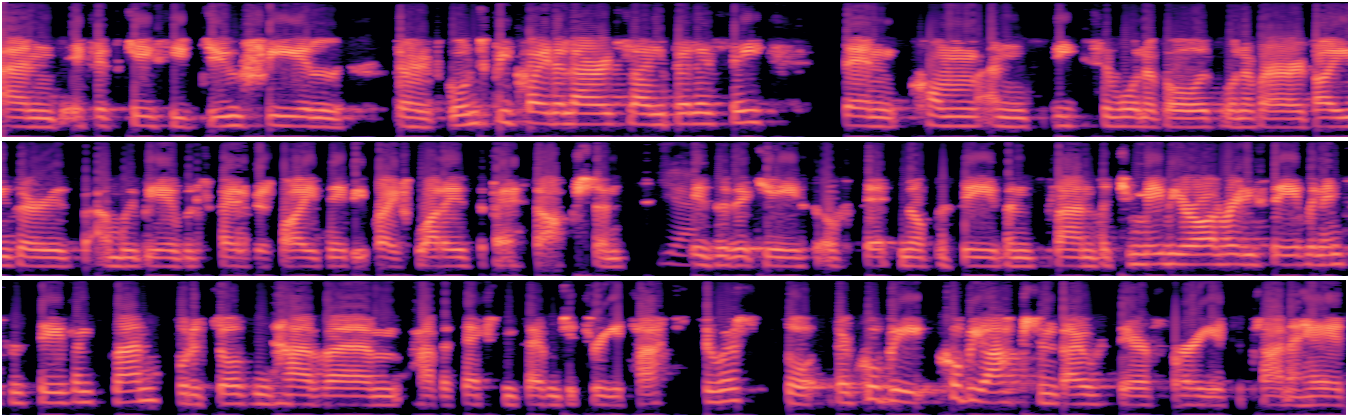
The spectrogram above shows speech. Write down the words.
And if it's case you do feel there's going to be quite a large liability, then come and speak to one of us, one of our advisors, and we'd be able to kind of advise maybe, right, what is the best option? Yeah. Is it a case of setting up a savings plan that you maybe you're already saving into a savings plan, but it doesn't have um, have a section 73 attached to it? So there could be could be options out there for you to plan ahead.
